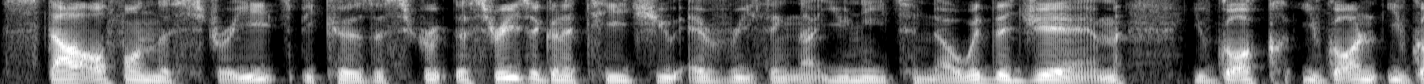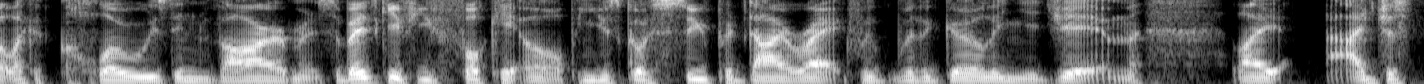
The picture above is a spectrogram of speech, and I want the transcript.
start off on the streets because the the streets are going to teach you everything that you need to know. With the gym, you've got you've got you've got like a closed environment. So basically, if you fuck it up and you just go super direct with with a girl in your gym like, I just,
